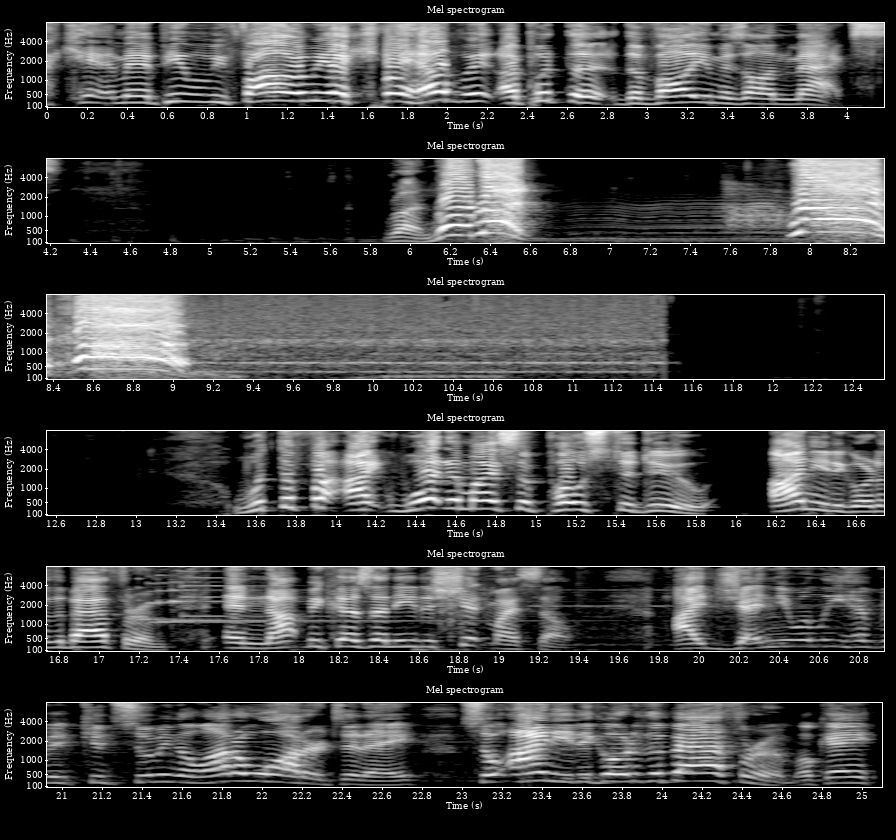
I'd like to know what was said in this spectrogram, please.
I can't, man. People be following me. I can't help it. I put the the volume is on max. Run, run, run! Run! Ah! What the fuck? I what am I supposed to do? I need to go to the bathroom, and not because I need to shit myself. I genuinely have been consuming a lot of water today, so I need to go to the bathroom. Okay,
